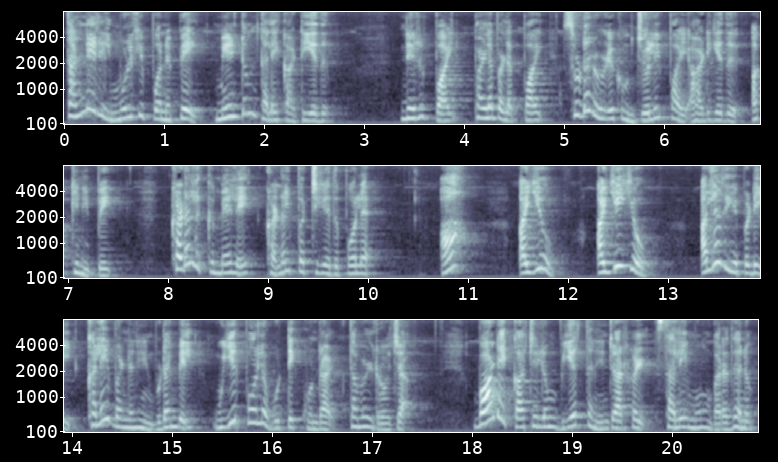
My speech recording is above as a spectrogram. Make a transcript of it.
தண்ணீரில் மூழ்கிப் போன பேய் மீண்டும் தலை காட்டியது. நெருப்பாய் பளபளப்பாய் சுடரொழுகும் ஜொலிப்பாய் ஆடியது அக்கினி பேய். கடலுக்கு மேலே கணல் பற்றியது போல. ஆ ஐயோ ஐயையோ! அலறியபடி கலைவண்ணனின் உடம்பில் உயிர் போல ஒட்டிக் கொண்டாள் தமிழ் ரோஜா. வாடை காற்றிலும் வியர்த்து நின்றார்கள் சலீமும் பரதனும்.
